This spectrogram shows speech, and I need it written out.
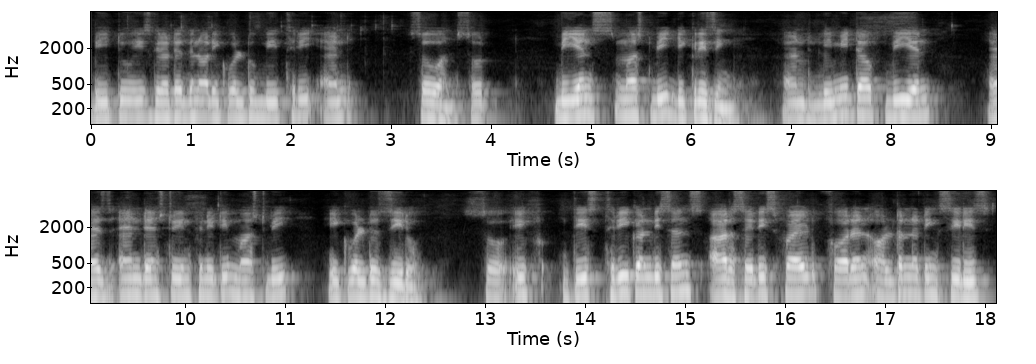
b2 is greater than or equal to b3 and so on. So bn must be decreasing and limit of bn as n tends to infinity must be equal to 0 so if these three conditions are satisfied for an alternating series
